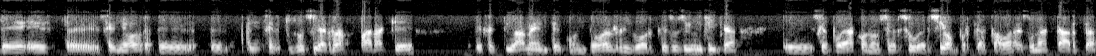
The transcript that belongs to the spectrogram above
de este señor eh, Sierra para que efectivamente, con todo el rigor que eso significa, eh, se pueda conocer su versión, porque hasta ahora es una carta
